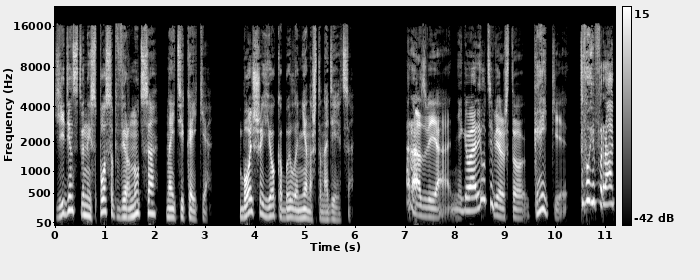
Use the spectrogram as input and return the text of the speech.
единственный способ вернуться — найти Кейки. Больше Йока было не на что надеяться. «Разве я не говорил тебе, что Кейки — твой враг?»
